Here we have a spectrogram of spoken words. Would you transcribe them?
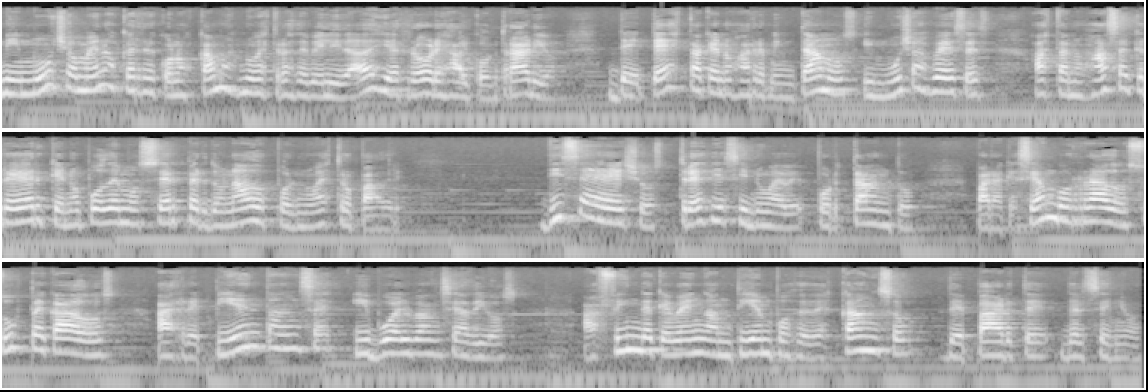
ni mucho menos que reconozcamos nuestras debilidades y errores. Al contrario, detesta que nos arrepintamos y muchas veces hasta nos hace creer que no podemos ser perdonados por nuestro Padre. Dice ellos 3:19, por tanto, para que sean borrados sus pecados, arrepiéntanse y vuélvanse a Dios, a fin de que vengan tiempos de descanso de parte del Señor.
